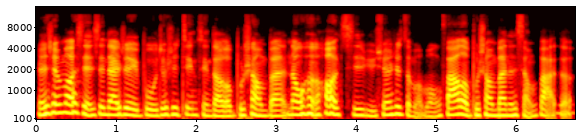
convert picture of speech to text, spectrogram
人生冒险现在这一步就是进行到了不上班，那我很好奇宇轩是怎么萌发了不上班的想法的。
